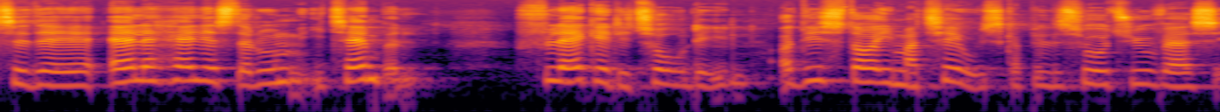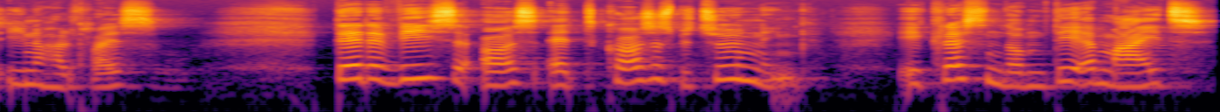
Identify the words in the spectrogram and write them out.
til det alle helligste rum i tempel, flækket i to dele. Og de står i Matthæus kapitel 27, vers 51. Dette viser os, at korsets betydning i kristendommen, det er meget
